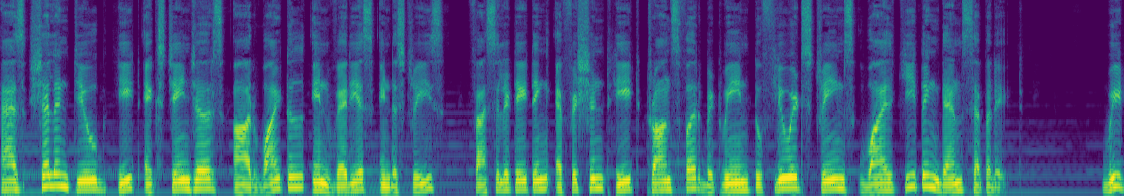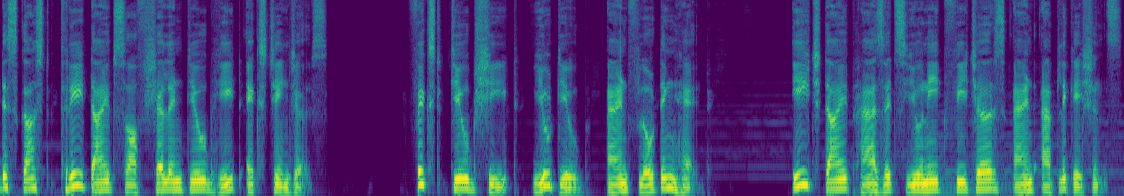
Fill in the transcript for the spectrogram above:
as shell and tube heat exchangers are vital in various industries, facilitating efficient heat transfer between two fluid streams while keeping them separate we discussed three types of shell and tube heat exchangers. Fixed tube sheet, U-tube, and floating head. Each type has its unique features and applications.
